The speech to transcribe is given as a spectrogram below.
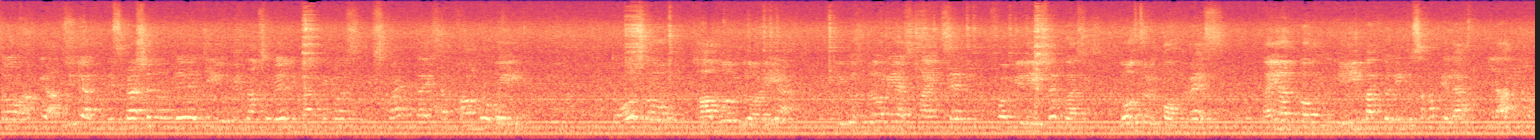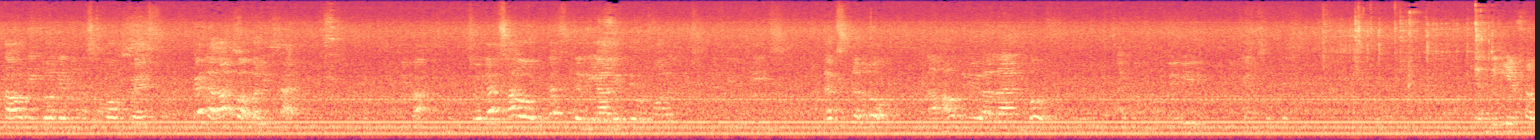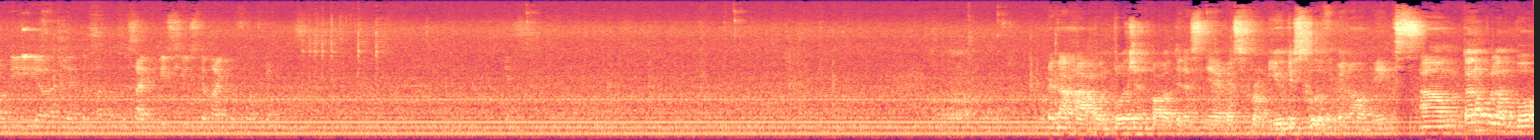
so actually, ang discussion on the LGU becomes irrelevant because smart guys have found a way to also hobble Gloria. Because Gloria's mindset formulation was go through Congress. Ngayon, kung ilipat ko dito sa kapila, lahat ng tao ni Gloria na nasa Congress, kailangan babaliktad. Di ba? So that's how, that's the reality of politics in the Philippines. That's the law. Now, how do you align both? Maybe you can suggest. Can we hear from the uh, gentleman side? Please use the microphone. Yes. Magandang hapon po, John Paul de las Nieves from UP School of Economics. Um, tanong ko lang po,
